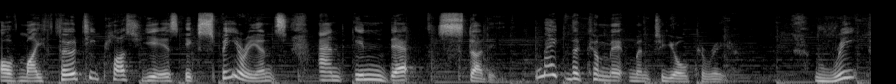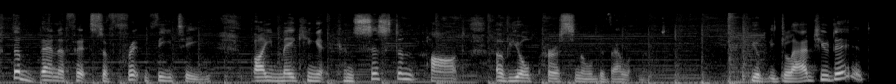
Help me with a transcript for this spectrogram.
of my 30-plus years experience and in-depth study. Make the commitment to your career. Reap the benefits of Fripp VT by making it consistent part of your personal development. You'll be glad you did.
